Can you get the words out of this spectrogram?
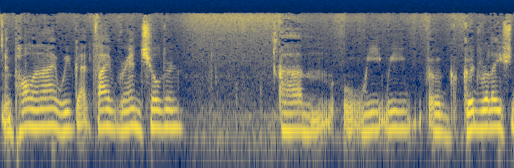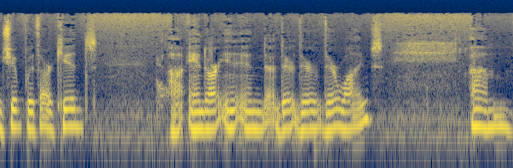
And Paula and I, we've got five grandchildren. Um, we we have a good relationship with our kids uh, and our and their their their wives. Um,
